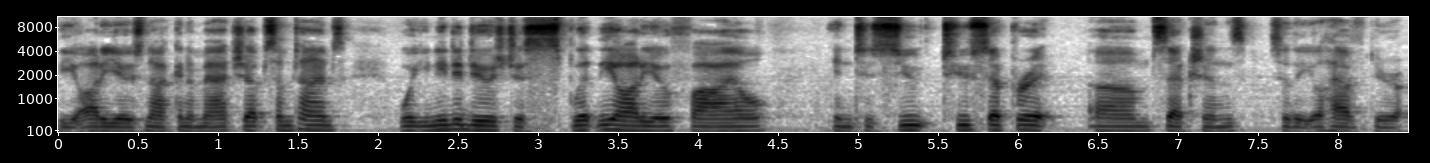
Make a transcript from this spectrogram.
the audio is not going to match up sometimes what you need to do is just split the audio file into two separate um, sections so that you'll have your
